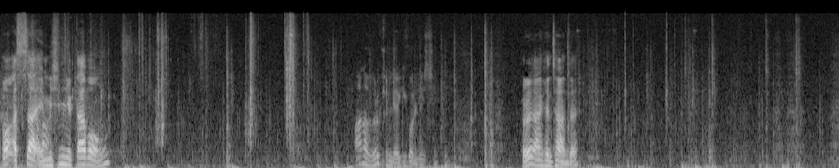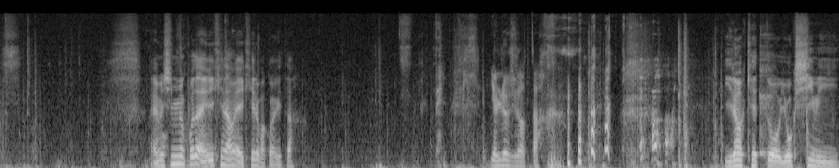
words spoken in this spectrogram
어 아싸 M16 따봉. 아나 왜 이렇게 렉이 걸리지? 그래 난 괜찮은데. M16보다 AK 나오면 AK로 바꿔야겠다. 연료 주었다. 이렇게 또 욕심이.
